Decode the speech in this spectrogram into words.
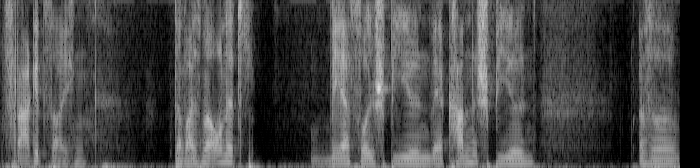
Fragezeichen. Da weiß man auch nicht, wer soll spielen, wer kann spielen. Also,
